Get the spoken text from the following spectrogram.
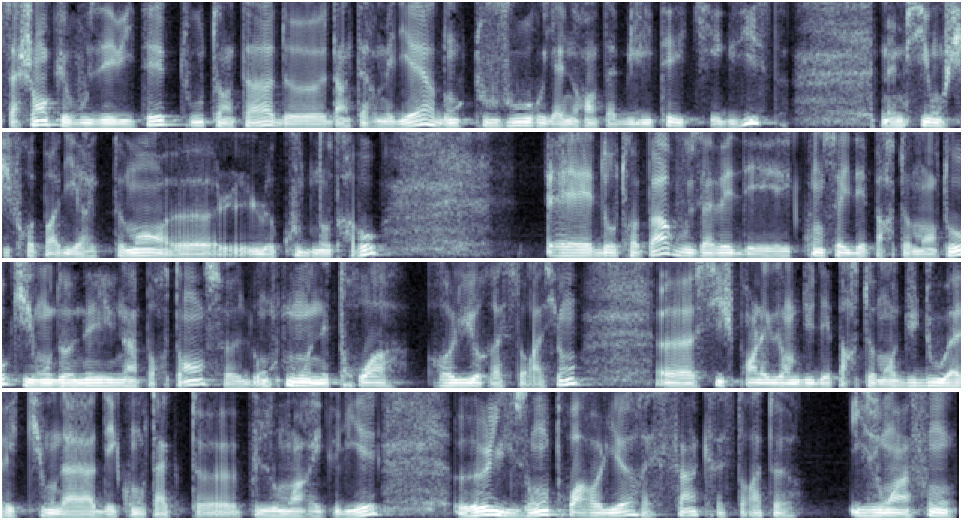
sachant que vous évitez tout un tas d'intermédiaires, donc toujours il y a une rentabilité qui existe, même si on chiffre pas directement euh, le coût de nos travaux. Et d'autre part, vous avez des conseils départementaux qui ont donné une importance. Donc nous, on est trois reliure restauration. Euh, si je prends l'exemple du département du Doubs avec qui on a des contacts euh, plus ou moins réguliers, eux, ils ont trois relieurs et cinq restaurateurs. Ils ont un fonds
